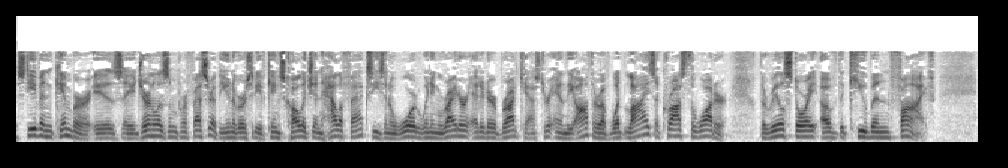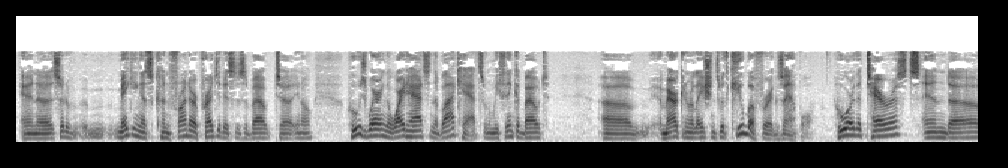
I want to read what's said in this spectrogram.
Stephen Kimber is a journalism professor at the University of King's College in Halifax. He's an award-winning writer, editor, broadcaster, and the author of What Lies Across the Water, the real story of the Cuban Five. And uh, sort of making us confront our prejudices about, uh, you know, who's wearing the white hats and the black hats when we think about uh, American relations with Cuba, for example. Who are the terrorists and uh,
